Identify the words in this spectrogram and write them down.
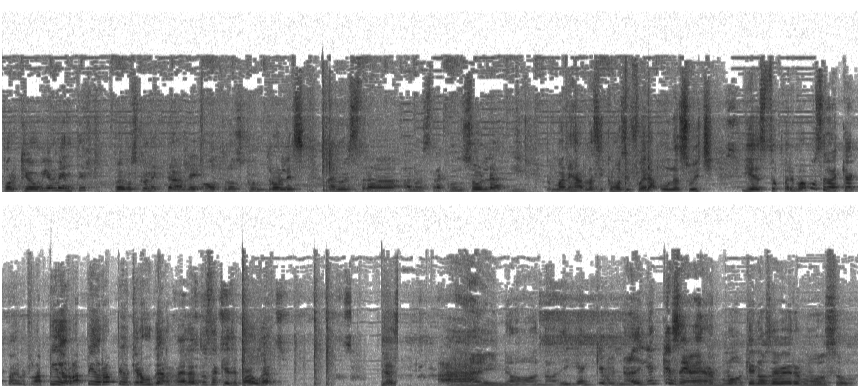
Porque obviamente podemos conectarle otros controles a nuestra, a nuestra consola y manejarla así como si fuera una Switch. Y esto, pero vamos a la acá, rápido, rápido, rápido, quiero jugar. Adelanto hasta que se pueda jugar. Ay, no, no digan que no digan que se ve hermoso, que no se ve hermoso.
